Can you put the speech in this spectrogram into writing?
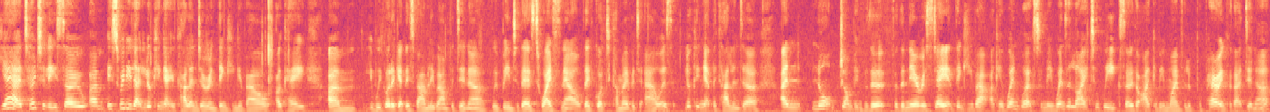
Yeah, totally. So um, it's really like looking at your calendar and thinking about, okay, um, we've got to get this family round for dinner. We've been to theirs twice now. They've got to come over to ours. Looking at the calendar and not jumping for the for the nearest day and thinking about, okay, when works for me? When's a lighter week so that I can be mindful of preparing for that dinner,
